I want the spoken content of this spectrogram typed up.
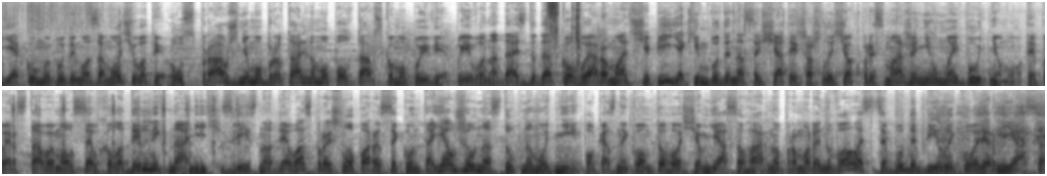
яку ми будемо замочувати у справжньому брутальному полтавському пиві. Пиво надасть додатковий аромат щепі, яким буде насищати шашличок при смаженні у майбутньому. Тепер ставимо все в холодильник на ніч. Звісно, для вас пройшло пару секунд, а я вже у наступному дні. Показником того, що м'ясо гарно промаринувалось, це буде білий колір м'яса.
